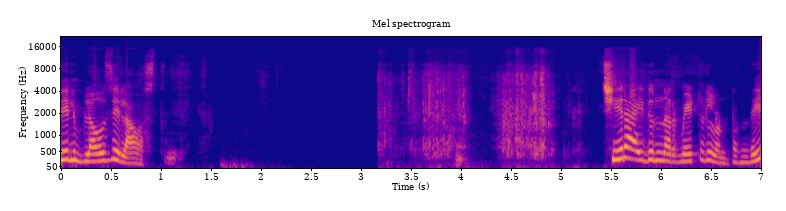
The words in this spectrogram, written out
దీని బ్లౌజ్ ఇలా వస్తుంది. చీర ఐదున్నర మీటర్లు ఉంటుంది.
